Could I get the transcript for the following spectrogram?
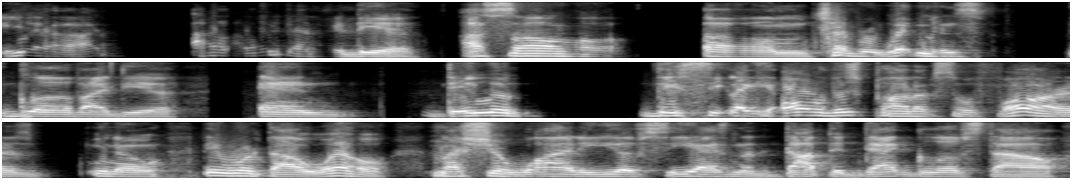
Yeah, I, like that idea. I saw um Trevor Wittman's glove idea, and they look, they see like all of this product so far is you know they worked out well. I'm not sure why the UFC hasn't adopted that glove style,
